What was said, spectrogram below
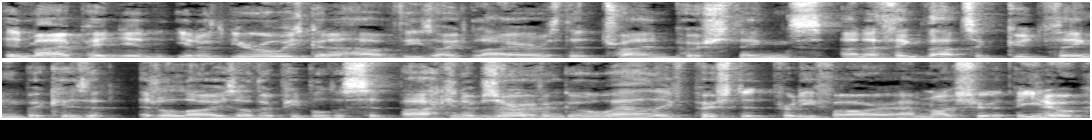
in my opinion, you know, you're always going to have these outliers that try and push things, and I think that's a good thing because it, it allows other people to sit back and observe and go, well, they've pushed it pretty far. I'm not sure, you know,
